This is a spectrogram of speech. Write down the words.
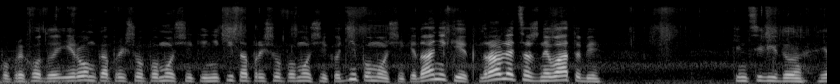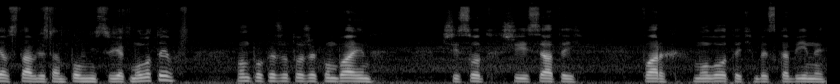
поприходили і Ромка прийшов помощник, і Нікіта прийшов помощник. Одні помощники, да, Нікіт? Нравляться жнива тобі? В кінці відео я вставлю там повністю як молотив. Вон покажу теж комбайн 660 фарх молотить без кабіни.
